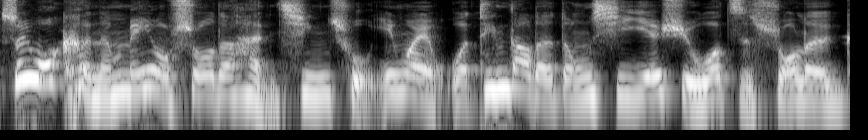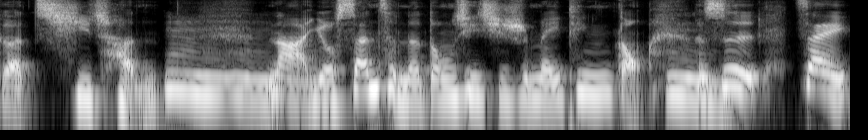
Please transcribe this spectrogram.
所以我可能没有说的很清楚，因为我听到的东西，也许我只说了个七成，嗯嗯，那有三成的东西其实没听懂。嗯，可是在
